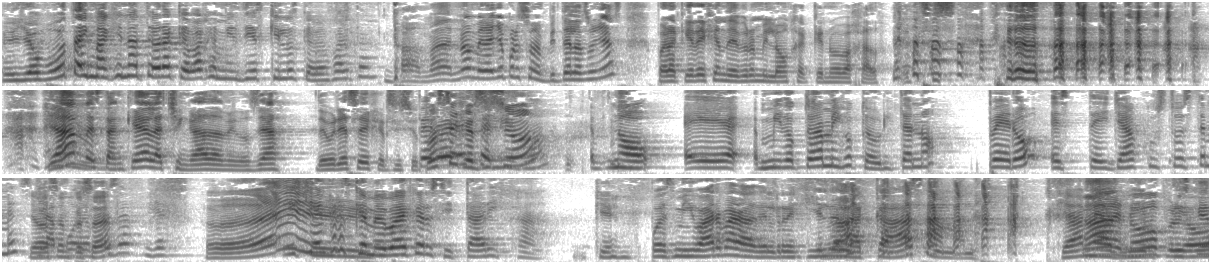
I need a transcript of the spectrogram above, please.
Y yo, puta, imagínate ahora que baje mis 10 kilos que me faltan. No, no, mira, yo por eso me pinté las uñas, para que dejen de ver mi lonja que no he bajado. Entonces- ya me estanqué a la chingada, amigos, ya. Debería hacer ejercicio. ¿Tú haces ejercicio? feliz, ¿no? Eh, mi doctora me dijo que ahorita no, pero este ya justo este mes ¿Ya vas a puedo empezar? ¿Y quién crees que me va a ejercitar, hija? ¿Quién? Pues mi Bárbara del Regil de la casa, man. Ya me Ay, no, pero es que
